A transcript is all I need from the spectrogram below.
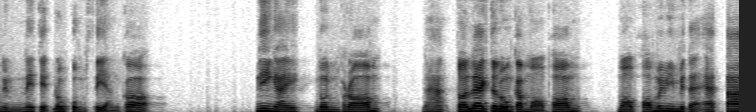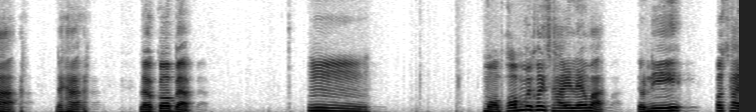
หนึ่งในเจ็ดโรคกลุ่มเสี่ยงก็ นี่ไง นนพร้อมนะฮะ ตอนแรกจะลงกับหมอพร้อม หมอพร้อมไม่มีมีแต่แอสตร้านะฮะ แล้วก็แบบ อืม หมอพร้อมไม่ค่อยใช้แล้วอะเดี๋ยวนี้เขาใช้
